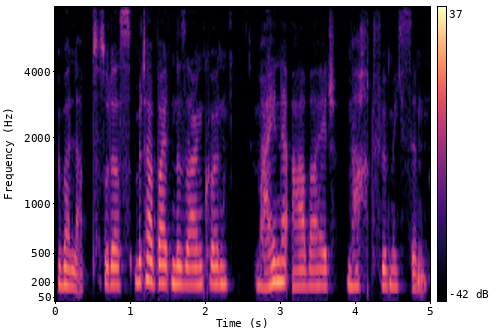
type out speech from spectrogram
überlappt, sodass Mitarbeitende sagen können, meine Arbeit macht für mich Sinn.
